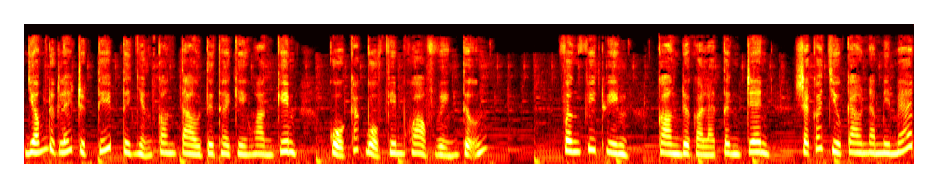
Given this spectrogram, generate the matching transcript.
giống được lấy trực tiếp từ những con tàu từ thời kỳ hoàng kim của các bộ phim khoa học viễn tưởng. Phần phi thuyền còn được gọi là tầng trên sẽ có chiều cao 50m.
